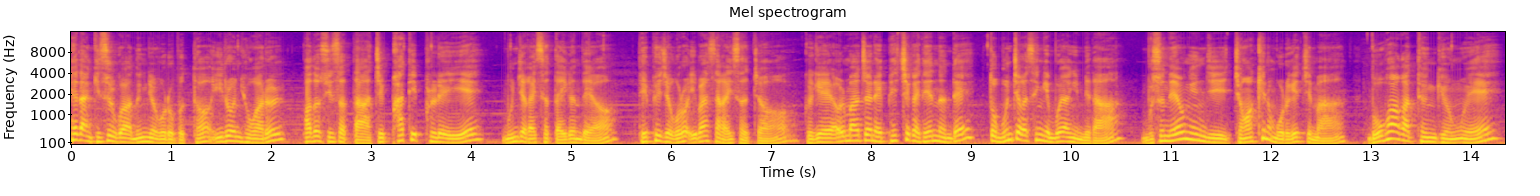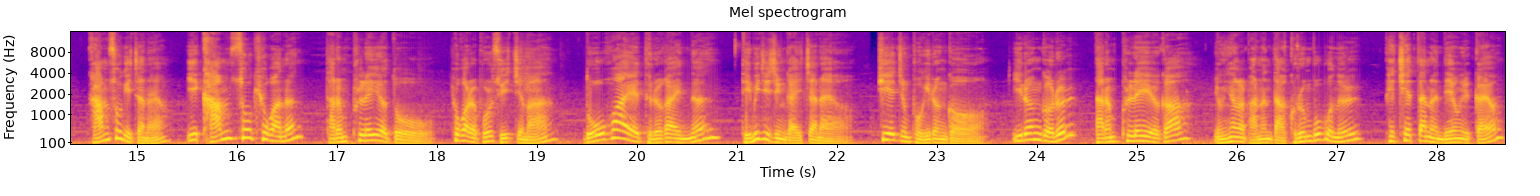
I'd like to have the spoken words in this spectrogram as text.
해당 기술과 능력으로부터 이런 효과를 받을 수 있었다. 즉 파티 플레이에 문제가 있었다 이건데요. 대표적으로 이발사가 있었죠. 그게 얼마 전에 패치가 됐는데 또 문제가 생긴 모양입니다. 무슨 내용인지 정확히는 모르겠지만 노화 같은 경우에 감속이 있잖아요. 이 감속 효과는 다른 플레이어도 효과를 볼 수 있지만 노화에 들어가 있는 데미지 증가 있잖아요. 피해 증폭 이런 거. 이런 거를 다른 플레이어가 영향을 받는다. 그런 부분을 패치했다는 내용일까요?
